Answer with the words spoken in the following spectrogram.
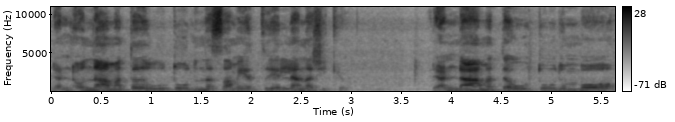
രണ്ട് ഒന്നാമത്തെ ഊത്തൂതുന്ന സമയത്ത് എല്ലാം നശിക്കും. രണ്ടാമത്തെ ഊത്തൂതുമ്പോൾ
